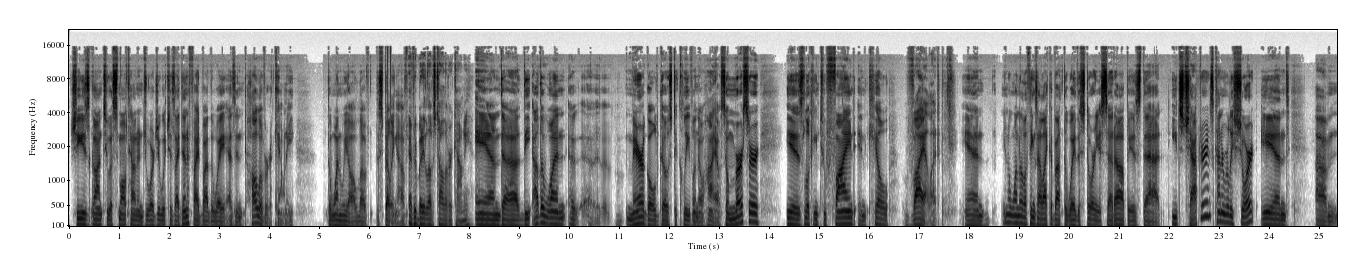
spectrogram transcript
She's gone to a small town in Georgia, which is identified, by the way, as in Taliaferro County, the one we all love the spelling of. Everybody loves Taliaferro County. And uh, the other one, uh, uh, Marigold, goes to Cleveland, Ohio. So Mercer is looking to find and kill Violet. And, you know, one of the things I like about the way the story is set up is that each chapter is kind of really short and um,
